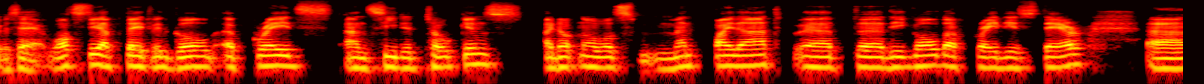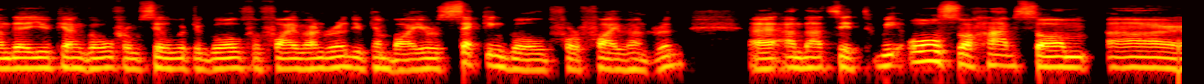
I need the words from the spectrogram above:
Go say, what's the update with gold upgrades and seeded tokens? I don't know what's meant by that, but uh, the gold upgrade is there and uh, you can go from silver to gold for 500. You can buy your second gold for 500 uh, and that's it. We also have some uh,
